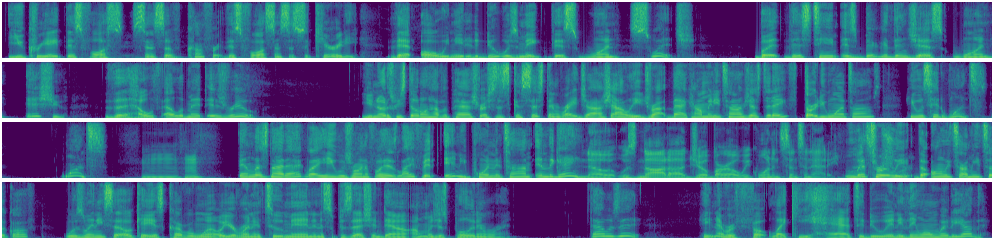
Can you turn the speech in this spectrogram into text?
you create this false sense of comfort, this false sense of security that all we needed to do was make this one switch. But this team is bigger than just one issue. The health element is real. You notice we still don't have a pass rush that's consistent, right? Josh Allen, he dropped back how many times yesterday? 31 times? He was hit once. Once. Mm-hmm. And let's not act like he was running for his life at any point in time in the game. No, it was not uh, Joe Burrow week one in Cincinnati. Literally, sure. the only time he took off was when he said, okay, it's cover one or you're running two men and it's a possession down. I'm going to just pull it and run. That was it. He never felt like he had to do anything one way or the other.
